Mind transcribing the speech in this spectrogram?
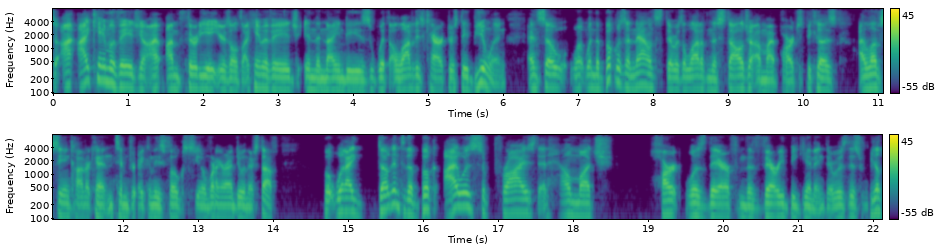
So I, I came of age, you know, I, I'm 38 years old. So I came of age in the 90s with a lot of these characters debuting. And so when, when the book was announced, there was a lot of nostalgia on my part just because I love seeing Connor Kent and Tim Drake and these folks, you know, running around doing their stuff. But when I dug into the book, I was surprised at how much heart was there from the very beginning. There was this real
